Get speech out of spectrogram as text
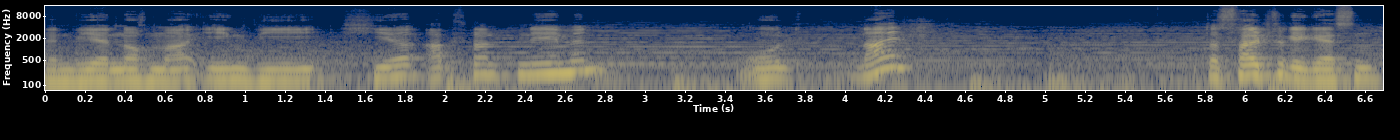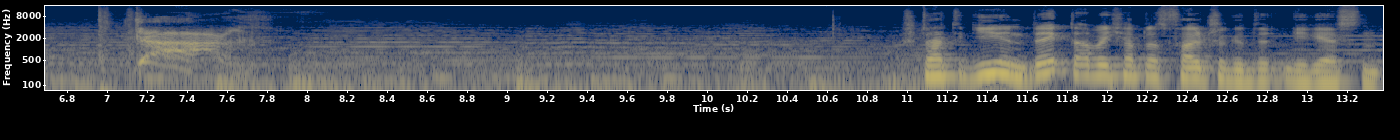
Wenn wir noch mal irgendwie hier Abstand nehmen und nein, das falsche gegessen. Strategie entdeckt, aber ich habe das falsche ge gegessen.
